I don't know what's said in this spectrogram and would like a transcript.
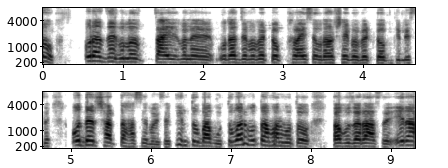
তো ওরা যেগুলো চাই মানে ওরা যেভাবে টোপ ফেলাইছে ওরা সেইভাবে টোপ গিলিছে ওদের স্বার্থ হাসিল হয়েছে কিন্তু বাবু, তোমার মতো, আমার মতো বাবু যারা আছে, এরা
